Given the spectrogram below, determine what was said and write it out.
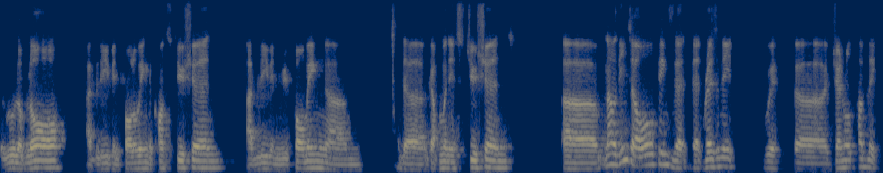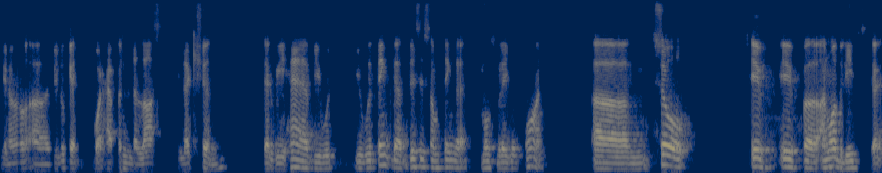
the rule of law. I believe in following the constitution. I believe in reforming um, the government institutions. Uh, now, these are all things that, that resonate with the general public. You know, uh, if you look at what happened in the last election that we have, you would you would think that this is something that most Malaysians want. Um, so, if if uh, Anwar believes that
